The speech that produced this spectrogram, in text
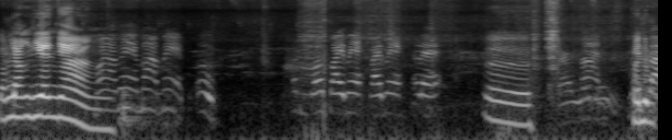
กำลังเฮียนย่าง มาแม่มาแม่เออท่านว่าไปแม่ไปแม่นั่นแหละเออ นั่นเพิ่เม่นนไป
